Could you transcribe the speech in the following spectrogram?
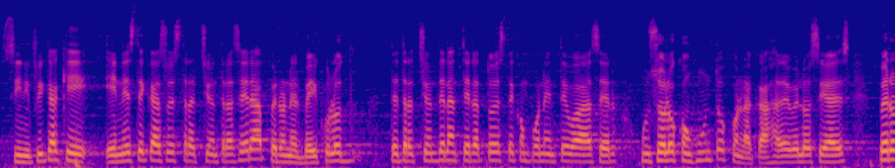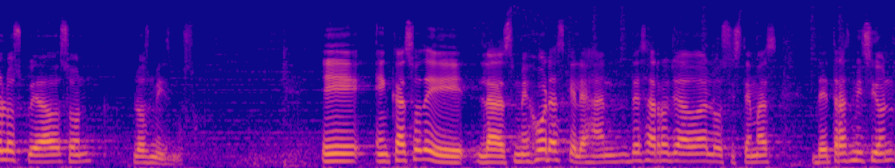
Significa que en este caso es tracción trasera, pero en el vehículo de tracción delantera todo este componente va a ser un solo conjunto con la caja de velocidades, pero los cuidados son los mismos. Eh, en caso de las mejoras que les han desarrollado a los sistemas de transmisión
